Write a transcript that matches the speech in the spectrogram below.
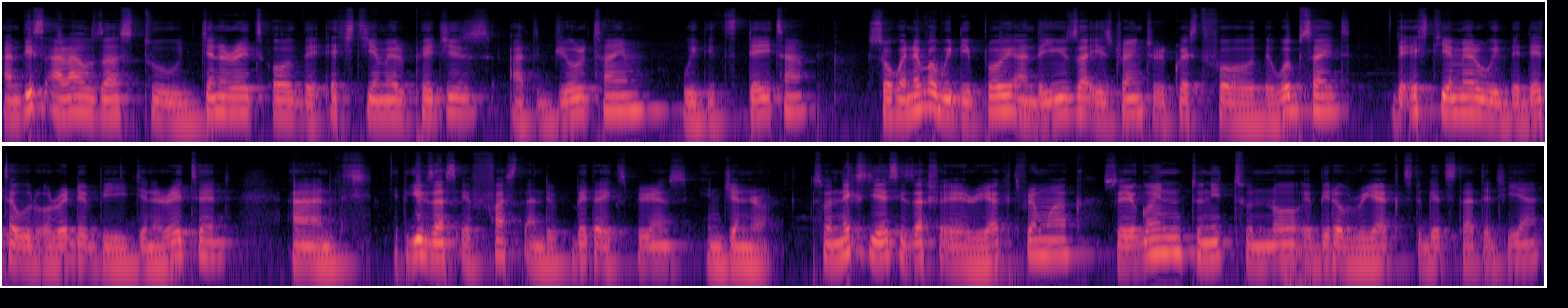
And this allows us to generate all the HTML pages at build time with its data. So whenever we deploy and the user is trying to request for the website, the HTML with the data will already be generated and it gives us a fast and a better experience in general. So Next.js is actually a React framework. So you're going to need to know a bit of React to get started here.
